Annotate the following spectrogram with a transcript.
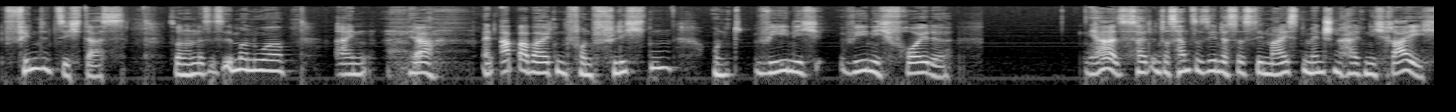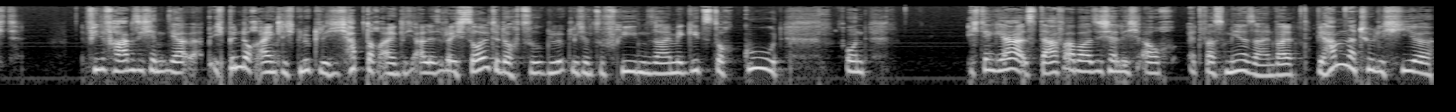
findet sich das, sondern es ist immer nur ein, ja, ein Abarbeiten von Pflichten und wenig, wenig Freude. Ja, es ist halt interessant zu sehen, dass das den meisten Menschen halt nicht reicht. Viele fragen sich, ja, ich bin doch eigentlich glücklich, ich habe doch eigentlich alles oder ich sollte doch so glücklich und zufrieden sein, mir geht's doch gut. Und ich denke, ja, es darf aber sicherlich auch etwas mehr sein, weil wir haben natürlich hier,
